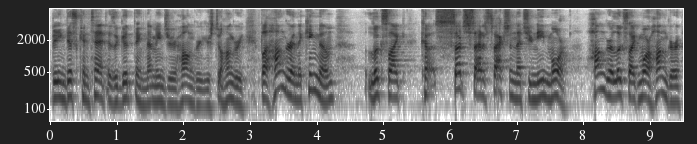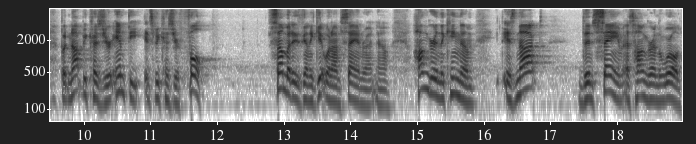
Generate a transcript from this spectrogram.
being discontent is a good thing. That means you're hungry, you're still hungry. But hunger in the kingdom looks like such satisfaction that you need more. Hunger looks like more hunger, but not because you're empty, it's because you're full. Somebody's going to get what I'm saying right now. Hunger in the kingdom is not the same as hunger in the world.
